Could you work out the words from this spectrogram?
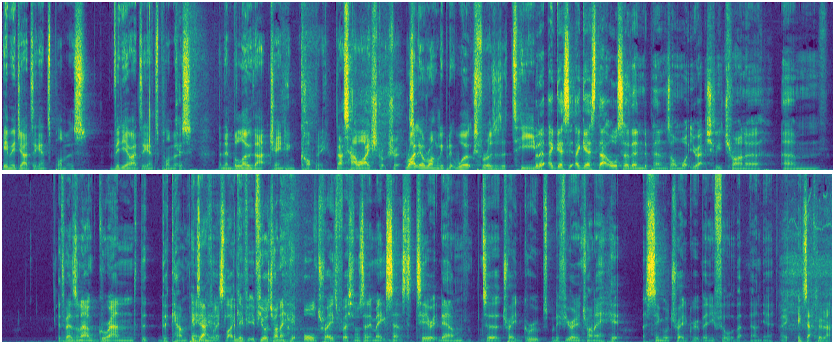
image ads against plumbers, video ads against plumbers, and then below that changing copy. That's how I structure it, rightly or wrongly, but it works for us as a team. But I guess I guess that also then depends on what you're actually trying to. Um, it depends on how grand the, the campaign Exactly. is. Like And if, if you're trying to hit all trades professionals, then it makes sense to tier it down to trade groups. But if you're only trying to hit a single trade group, then you filter that down. Yeah. Exactly that.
